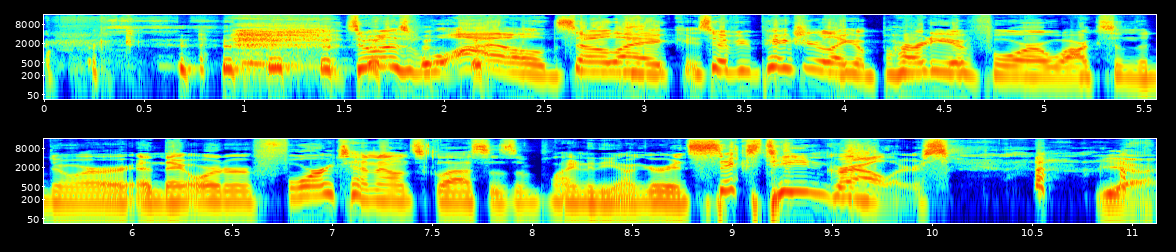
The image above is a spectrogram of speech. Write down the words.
work. so it was wild. So like, so if you picture like a party of four walks in the door and they order four 10 ounce glasses of Pliny the Younger and 16 growlers yeah.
